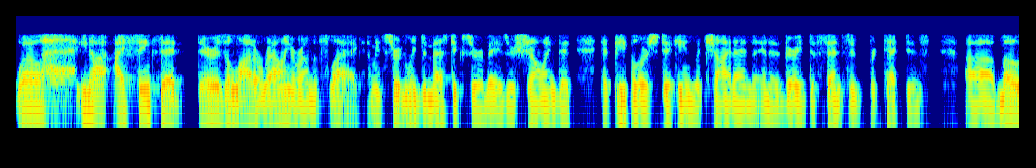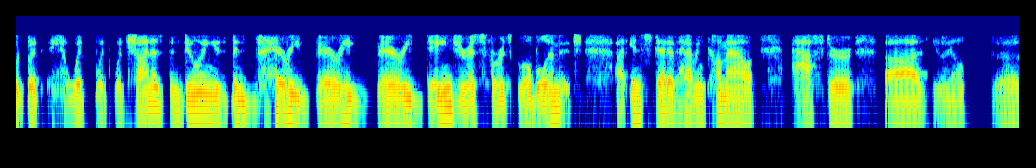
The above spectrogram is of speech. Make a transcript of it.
Well, you know, I think that there is a lot of rallying around the flag. I mean, certainly domestic surveys are showing that that people are sticking with China in, in a very defensive, protective uh, mode. But what, what what China's been doing has been very, very, very dangerous for its global image. Uh, instead of having come out after, uh, you know, uh,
